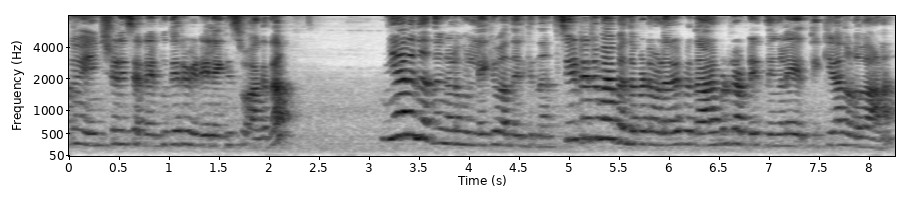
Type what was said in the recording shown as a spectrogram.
എല്ലാവർക്കും സ്റ്റഡീസ് ചേട്ടൻ പുതിയൊരു വീഡിയോയിലേക്ക് സ്വാഗതം. ഞാൻ ഇന്ന് നിങ്ങളുടെ മുന്നിലേക്ക് വന്നിരിക്കുന്നത് സീറ്ററ്റുമായി ബന്ധപ്പെട്ട വളരെ പ്രധാനപ്പെട്ട ഒരു അപ്ഡേറ്റ് നിങ്ങളെ എത്തിക്കുക എന്നുള്ളതാണ്.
